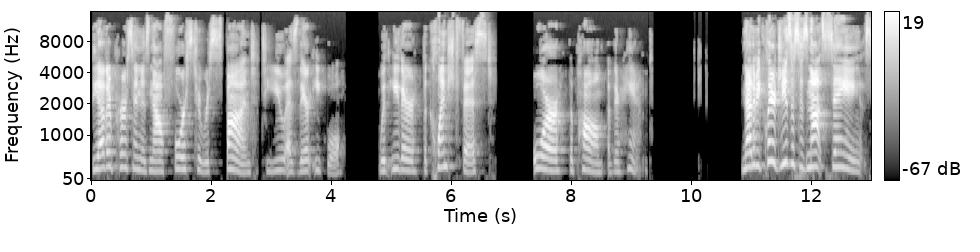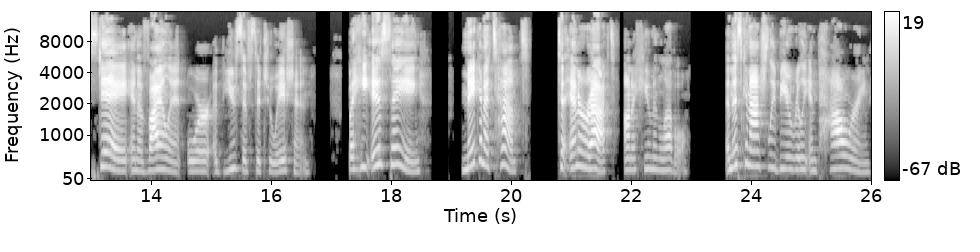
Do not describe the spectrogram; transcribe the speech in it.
the other person is now forced to respond to you as their equal with either the clenched fist or the palm of their hand. Now, to be clear, Jesus is not saying stay in a violent or abusive situation, but he is saying make an attempt to interact on a human level. And this can actually be a really empowering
